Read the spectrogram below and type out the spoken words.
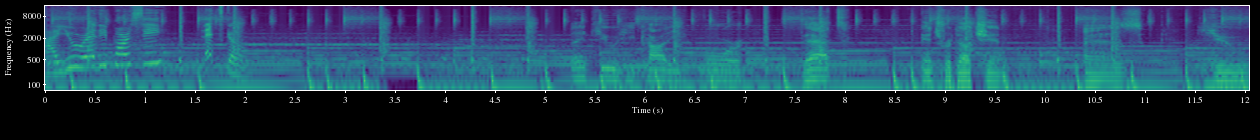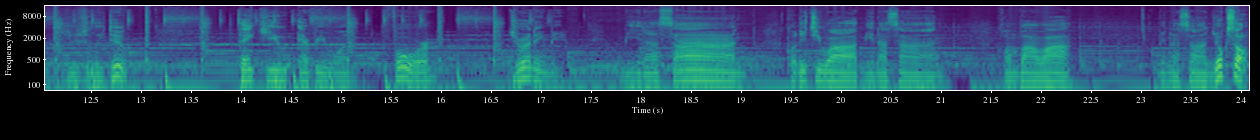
Are you ready, Percy? Let's go! Thank you, Hikari, for that introduction, as you usually do. Thank you, everyone, for joining me. Minasan, konnichiwa, minasan, konbanwa, minasan, yokso.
